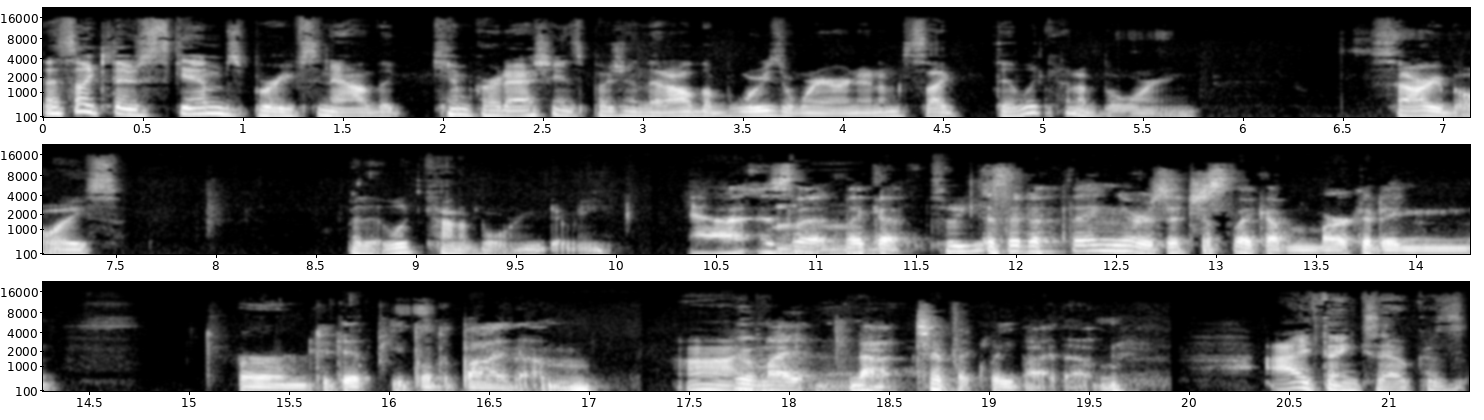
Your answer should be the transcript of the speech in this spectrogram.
That's like those Skims briefs now that Kim Kardashian's pushing that all the boys are wearing, and I'm just like, they look kind of boring. Sorry, boys, but it looked kind of boring to me. Yeah, is that um, like a so you, is it a thing or is it just like a marketing term to get people to buy them I who might not typically buy them? I think so because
